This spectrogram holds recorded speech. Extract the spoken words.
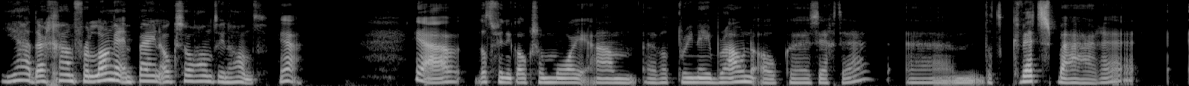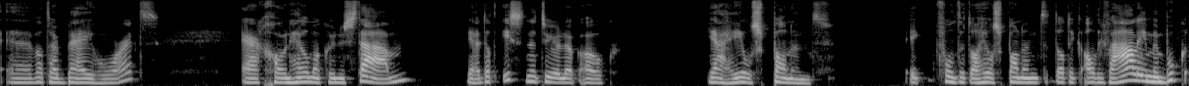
ja, daar gaan verlangen en pijn ook zo hand in hand. ja. Ja, dat vind ik ook zo mooi aan eh, wat Brene Brown ook eh, zegt. Hè? Ehm, dat kwetsbare, eh, wat daarbij hoort, er gewoon helemaal kunnen staan. Ja, dat is natuurlijk ook ja, heel spannend. Ik vond het al heel spannend dat ik al die verhalen in mijn boek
